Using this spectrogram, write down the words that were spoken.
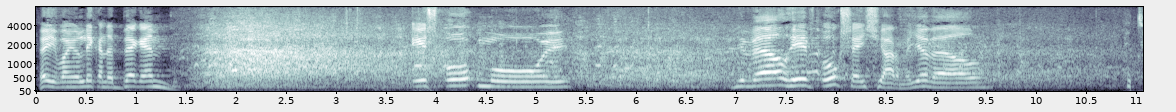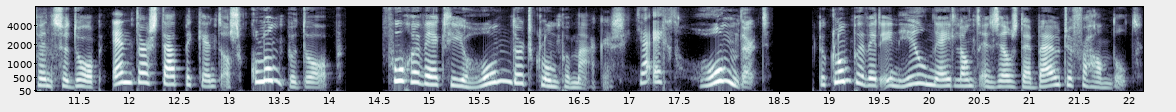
Hé, hey, wanneer je lik aan de bek hem. Is ook mooi. Jawel, heeft ook zijn charme, jawel. Het Twentse dorp Enter staat bekend als Klompendorp. Vroeger werkten hier honderd klompenmakers. Ja, echt honderd. De klompen werden in heel Nederland en zelfs daarbuiten verhandeld.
